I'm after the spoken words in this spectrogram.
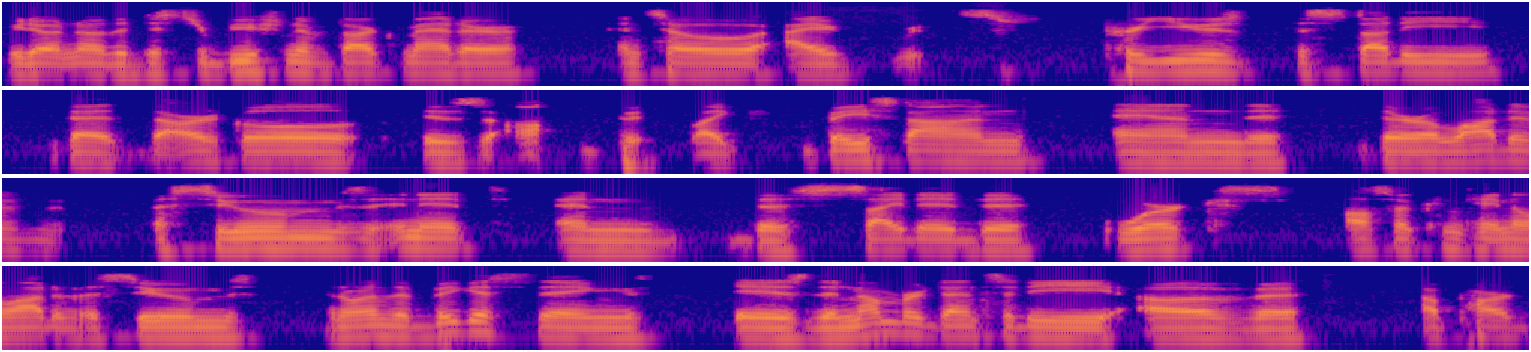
We don't know the distribution of dark matter, and so I perused the study that the article is uh, like based on, and there are a lot of assumes in it, and the cited works also contain a lot of assumes. And one of the biggest things is the number density of a part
